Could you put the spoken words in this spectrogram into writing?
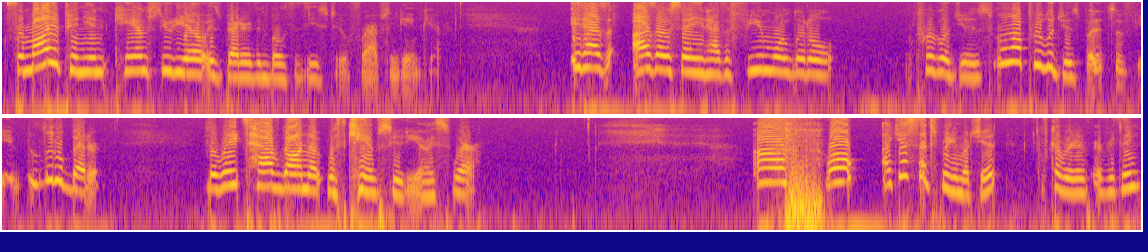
for my opinion, Cam Studio is better than both of these two, Fraps and Game Cam. It has, as I was saying, it has a few more little privileges. Well, not privileges, but it's a few a little better. The rates have gone up with Cam Studio, I swear. Uh, well, I guess that's pretty much it. I've covered everything.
